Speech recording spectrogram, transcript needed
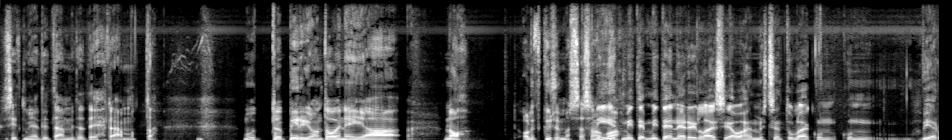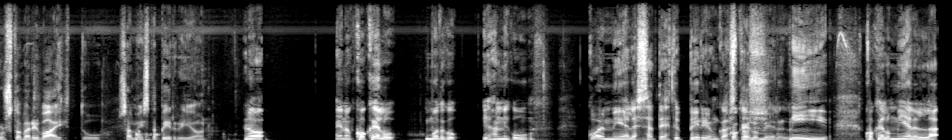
sitten mietitään, mitä tehdään. Mutta, mutta Pirjo on toinen ja no, olit kysymässä, sano Niin, miten, miten erilaisia ohjelmista sen tulee, kun, kun vierustoveri vaihtuu Samista Pirjoon? No, en ole kokeillut muuta kuin ihan niin kuin mielessä tehty Pirjon kanssa. Kokeilumielellä. Niin, kokeilumielellä,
